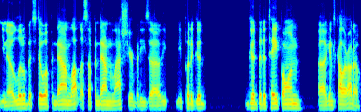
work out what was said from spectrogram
you know, a little bit still up and down, a lot less up and down than last year. But he's uh, he, he put a good, good bit of tape on uh, against Colorado.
